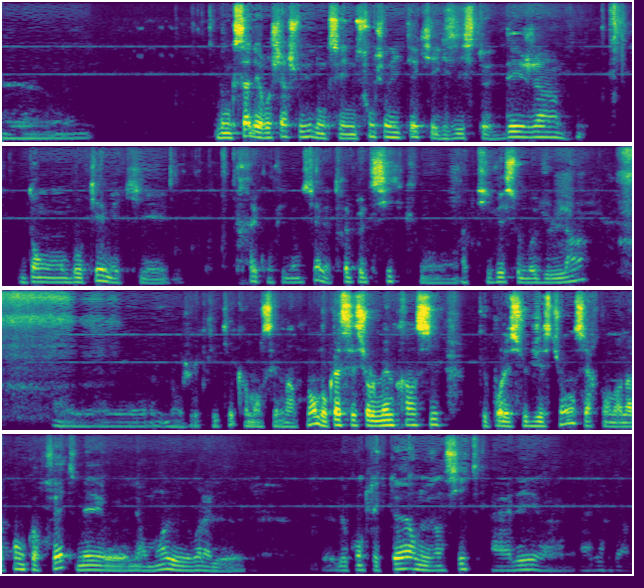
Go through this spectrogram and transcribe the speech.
Euh, donc ça, les recherches suivies, c'est une fonctionnalité qui existe déjà dans Bokeh, mais qui est très confidentiel. Il y a très peu de sites qui ont activé ce module-là. donc je vais cliquer commencer maintenant. Donc là, c'est sur le même principe que pour les suggestions, c'est-à-dire qu'on n'en a pas encore fait, mais néanmoins, le, voilà, le, le compte lecteur nous incite à aller, à aller regarder.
